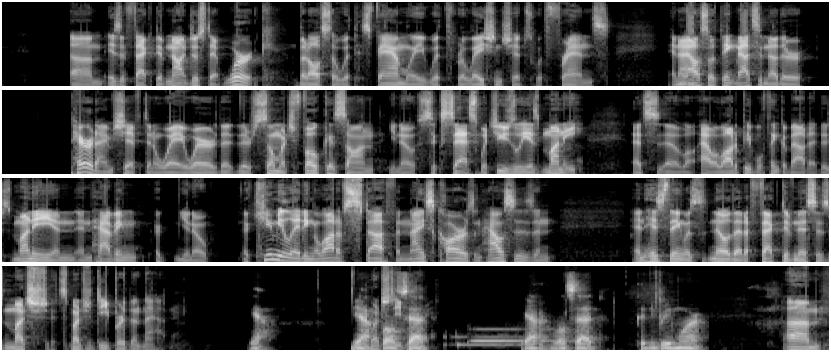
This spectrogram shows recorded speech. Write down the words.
um, is effective, not just at work, but also with his family, with relationships, with friends. And I also think that's another paradigm shift in a way where th- there's so much focus on, you know, success, which usually is money that's uh, how a lot of people think about it. There's money and and having uh, you know accumulating a lot of stuff and nice cars and houses and and his thing was no that effectiveness is much it's much deeper than that. Yeah. Yeah, much well deeper. said. Yeah, well said. Couldn't agree more. Um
